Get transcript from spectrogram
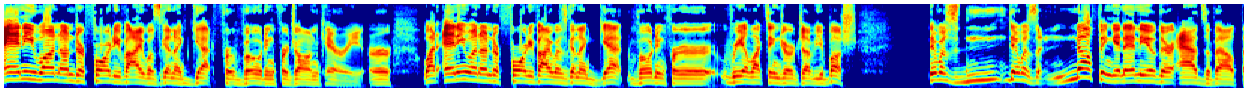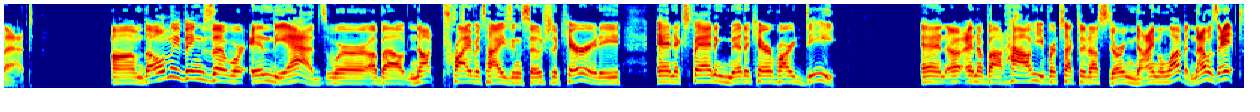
anyone under 45 was going to get for voting for John Kerry or what anyone under 45 was going to get voting for reelecting George W. Bush. There was n- there was nothing in any of their ads about that. Um, the only things that were in the ads were about not privatizing Social Security and expanding Medicare Part D, and uh, and about how he protected us during 9/11. That was it.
